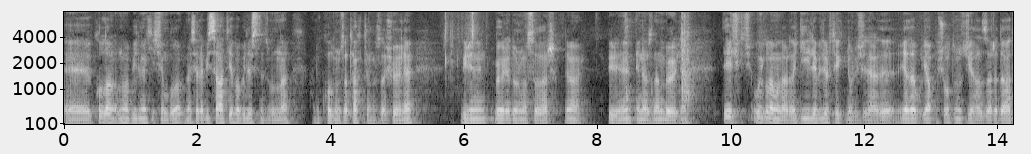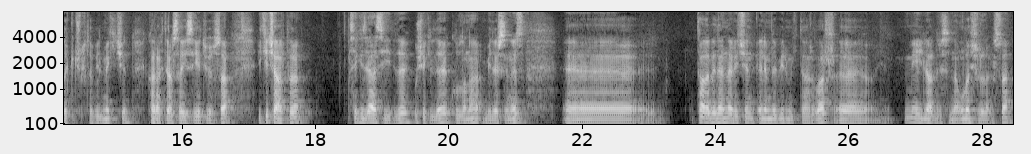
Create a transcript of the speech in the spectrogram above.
e, kullanabilmek için bu. Mesela bir saat yapabilirsiniz bununla. Hani kolunuza taktığınızda şöyle birinin böyle durması var, değil mi? Birinin en azından böyle. Değişik uygulamalarda, giyilebilir teknolojilerde ya da yapmış olduğunuz cihazları daha da küçültebilmek için karakter sayısı yetiyorsa 2 çarpı 8 LCD'de bu şekilde kullanabilirsiniz. Ee, talep edenler için elimde bir miktar var. E, mail adresinden ulaşırlarsa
